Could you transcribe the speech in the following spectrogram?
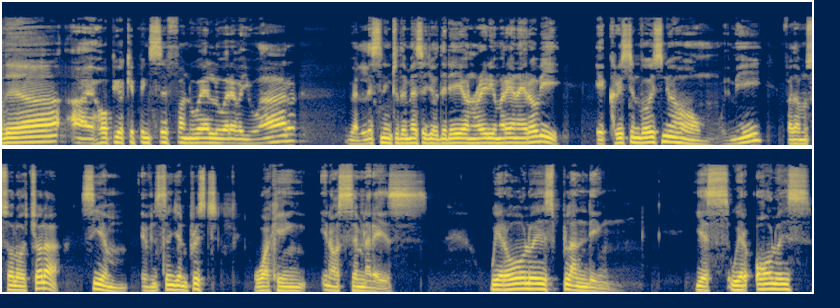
there. I hope you are keeping safe and well wherever you are. You are listening to the message of the day on Radio Maria Nairobi, a Christian voice in your home. With me, Father Musolo Chola, CM, a Vincentian priest working in our seminaries. We are always planting. Yes, we are always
